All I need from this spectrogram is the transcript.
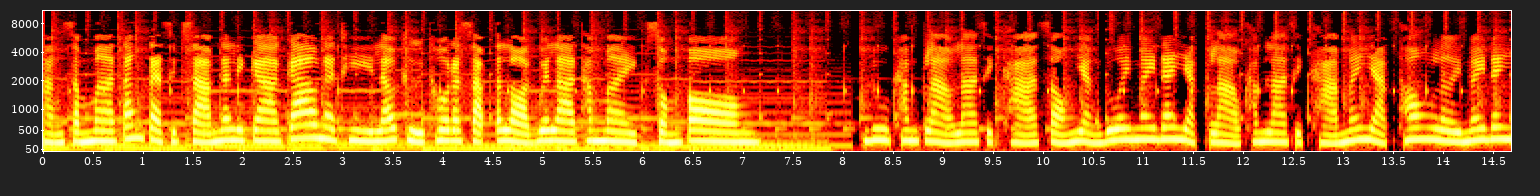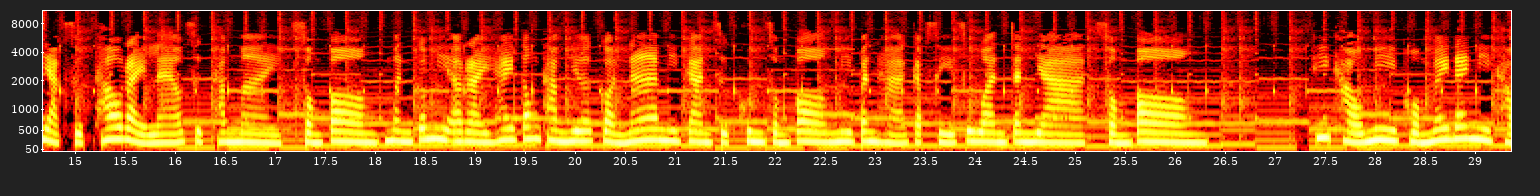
หังสัมมาตั้งแต่ 13นาฬิกา9นาทีแล้วถือโทรศัพท์ตลอดเวลาทำไม สมปอง ดูคำกล่าวลาสิกขาสองอย่างด้วยไม่ได้อยากกล่าวคำลาสิกขาไม่อยากท่องเลยไม่ได้อยากสึกเท่าไหร่แล้วสึกทำไม สมปอง มันก็มีอะไรให้ต้องทำเยอะก่อนหน้ามีการสึกคุณสมปองมีปัญหากับสีสุวรรณจันยา สมปอง ที่เขามีผมไม่ได้มีเขา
